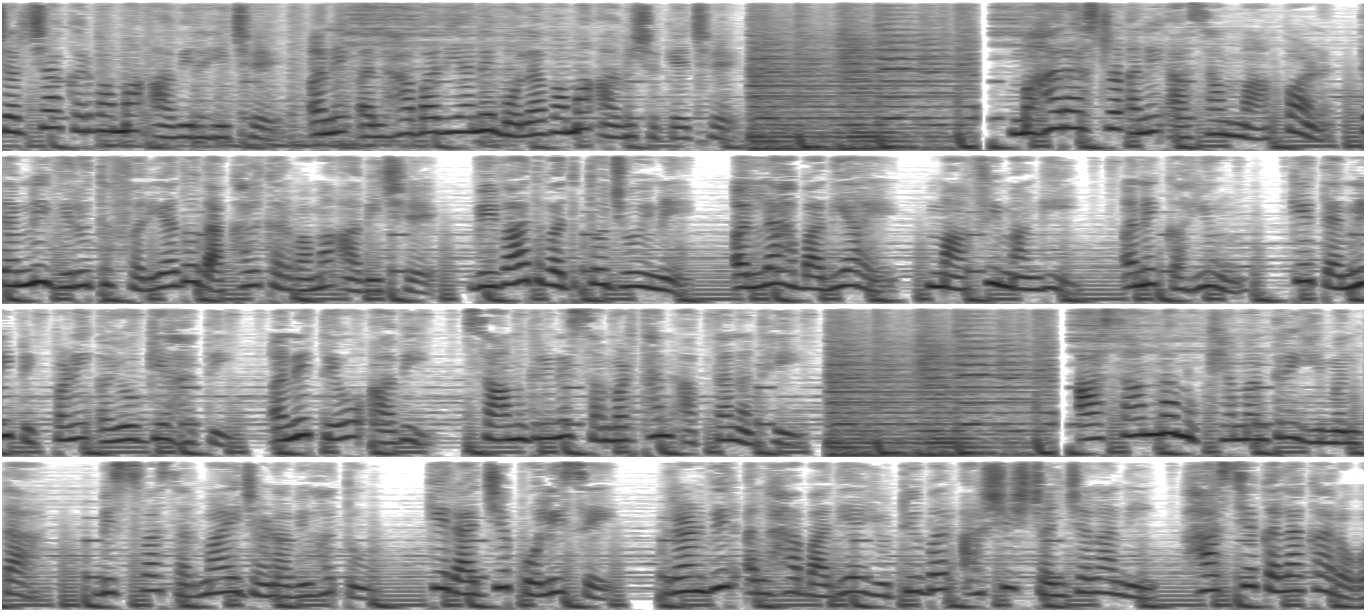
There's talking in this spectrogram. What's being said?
ચર્ચા કરવામાં આવી રહી છે અને અલ્હાબાદિયાને બોલાવવામાં આવી શકે છે. મહારાષ્ટ્ર અને આસામમાં પણ તેમની વિરુદ્ધ ફરિયાદો દાખલ કરવામાં આવી છે. વિવાદ વધતો જોઈને અલ્લાહબાદિયાએ માફી માંગી અને કહ્યું કે તેમની ટિપ્પણી અયોગ્ય હતી અને તેઓ આવી સામગ્રીને સમર્થન આપતા નથી. આસામના મુખ્યમંત્રી હિમંતા બિસ્વા શર્માએ જણાવ્યું હતું કે રાજ્ય પોલીસે રણવીર અલ્હાબાદિયા યુટ્યુબર આશિષ ચંચલાની હાસ્ય કલાકારો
